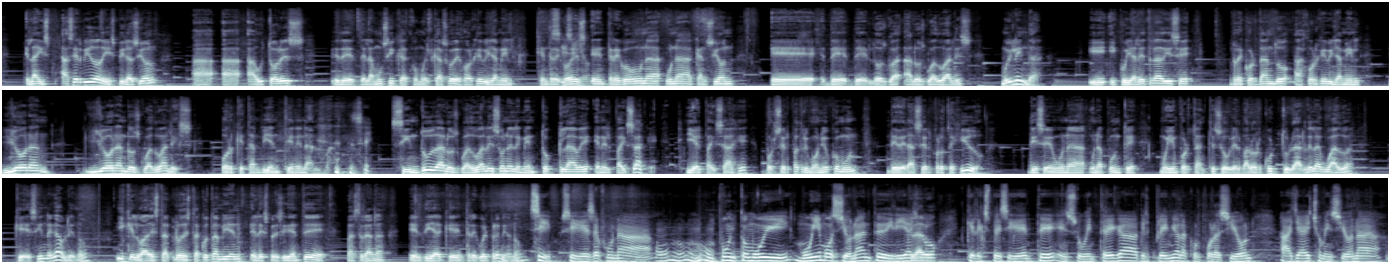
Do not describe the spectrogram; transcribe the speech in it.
ha servido de inspiración a, autores de, la música, como el caso de Jorge Villamil, que entregó, entregó una, una canción eh, de, los, a los guaduales muy linda, y, cuya letra dice, recordando a Jorge Villamil, lloran, lloran los guaduales, porque también tienen alma. Sin duda, los guaduales son elemento clave en el paisaje, y el paisaje, por ser patrimonio común, deberá ser protegido. Dice una, un apunte muy importante sobre el valor cultural de la guadua, que es innegable, ¿no? Y que lo, ha lo destacó también el expresidente Pastrana el día que entregó el premio, ¿no? Sí, sí, ese fue una, un, punto muy, muy emocionante, diría yo, que el expresidente en su entrega del premio a la corporación haya hecho mención a,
